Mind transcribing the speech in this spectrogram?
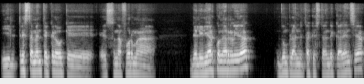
Y tristemente creo que es una forma de lidiar con la realidad de un planeta que está en decadencia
